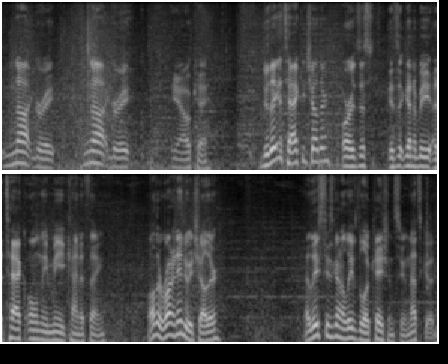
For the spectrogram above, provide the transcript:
not great, not great. Yeah, okay. Do they attack each other? Or is this, is it gonna be attack only me kind of thing? Well, they're running into each other. At least he's gonna leave the location soon, that's good.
